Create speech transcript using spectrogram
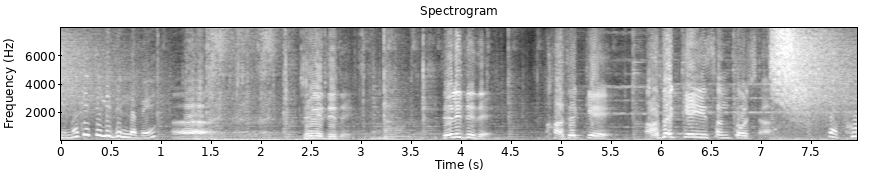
ನಿಮಗೆ ತಿಳಿದಿಲ್ಲವೇ? ತಿಳಿದಿದೆ ತಿಳಿದಿದೆ. ಅದಕ್ಕೆ ಅದಕ್ಕೆ ಈ ಸಂತೋಷ. ಪ್ರಭು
